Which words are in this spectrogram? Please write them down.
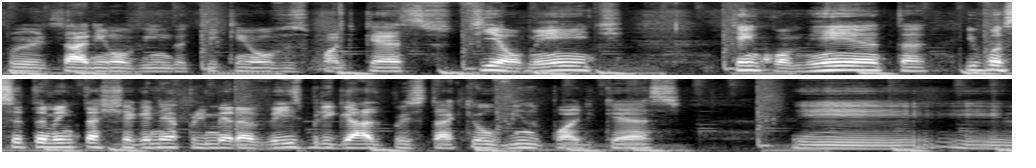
por, estarem ouvindo aqui, quem ouve os podcasts fielmente, quem comenta, e você também que está chegando é a primeira vez, obrigado por estar aqui ouvindo o podcast. E, e,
